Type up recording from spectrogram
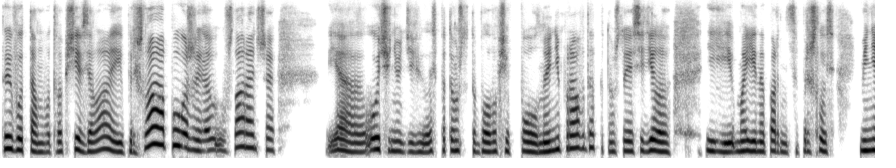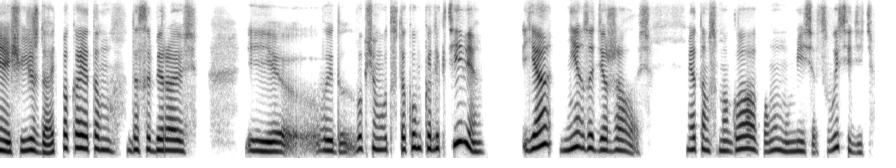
Ты вот там вот вообще взяла и пришла позже, ушла раньше. Я очень удивилась, потому что это была вообще полная неправда, потому что я сидела, и моей напарнице пришлось меня еще и ждать, пока я там дособираюсь и э, выйду. В общем, вот в таком коллективе я не задержалась. Я там смогла, по-моему, месяц высидеть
